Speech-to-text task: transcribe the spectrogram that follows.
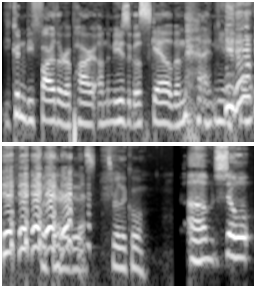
you couldn't be farther apart on the musical scale than that. You know, but there it is. It's really cool. Um, so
